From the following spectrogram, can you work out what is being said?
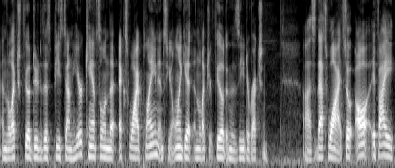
and the electric field due to this piece down here cancel in the xy plane, and so you only get an electric field in the z direction. Uh, so that's why. So all, if I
